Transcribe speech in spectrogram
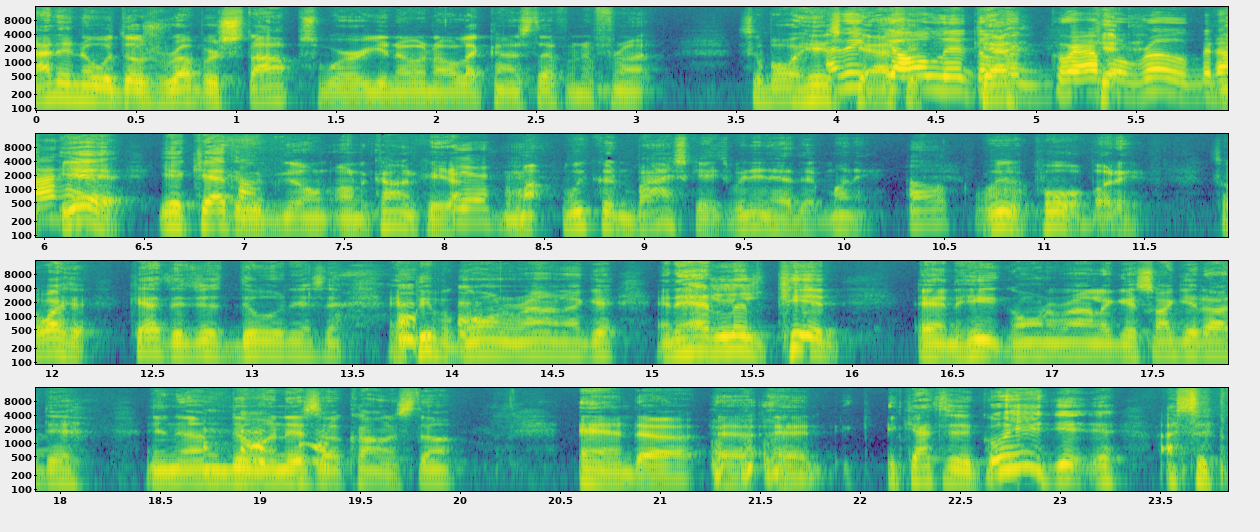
I didn't know what those rubber stops were, you know, and all that kind of stuff in the front. So boy, his I think Kathy, y'all lived on a gravel road, but I had- yeah, yeah, Kathy would go on, on the concrete. I- Yeah. my- we couldn't buy skates. We didn't have that money. Oh, we were poor, buddy. So I said, Kathy just doing this, and, and people going around like that, and they had a little kid, and he going around like that. So I get out there, and I'm doing this all kind of stuff, and uh, uh, and Kathy said, "Go ahead." I said,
